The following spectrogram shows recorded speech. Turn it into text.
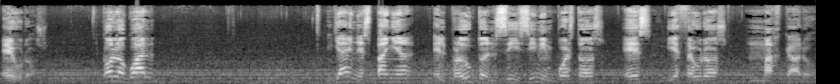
euros. Con lo cual, ya en España el producto en sí sin impuestos es 10 euros más caro.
